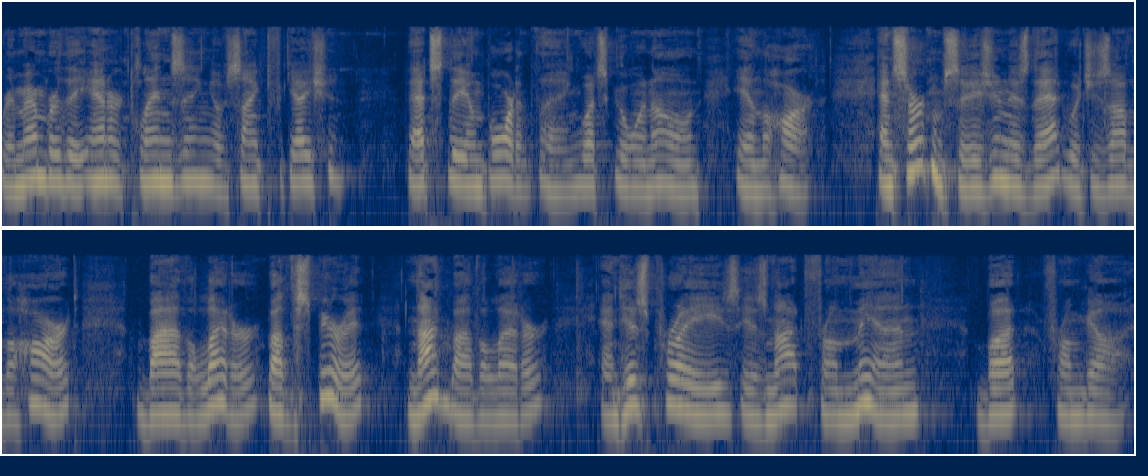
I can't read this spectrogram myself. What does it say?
Remember the inner cleansing of sanctification? That's the important thing, what's going on in the heart. And circumcision is that which is of the heart by the letter, by the Spirit, not by the letter, and his praise is not from men, but from God.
